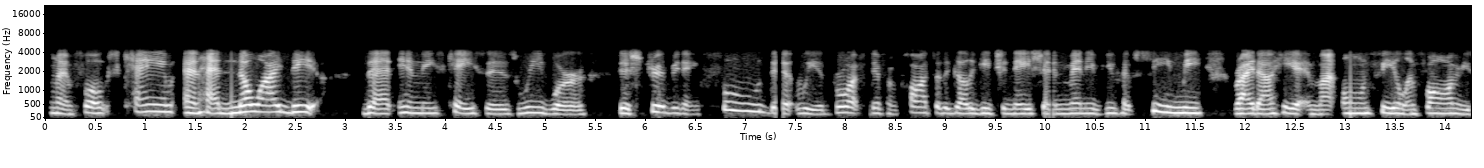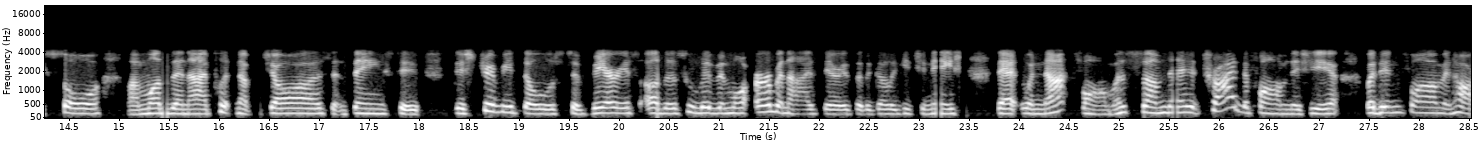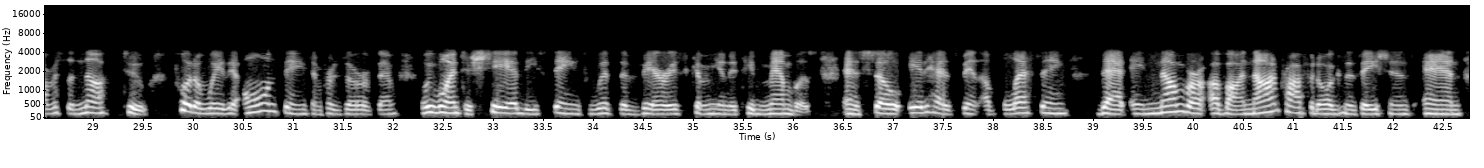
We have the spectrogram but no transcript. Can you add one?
And folks came and had no idea that in these cases we were distributing food that we had brought from different parts of the Gullah Geechee Nation. Many of you have seen me right out here in my own field and farm. You saw my mother and I putting up jars and things to distribute those to various others who live in more urbanized areas of the Gullah Geechee Nation that were not farmers. Some that had tried to farm this year but didn't farm and harvest enough to put away their own things and preserve them. We wanted to share these things with the various community members. And so it has been a blessing that a number of our nonprofit organizations and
